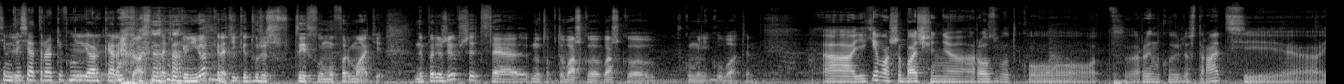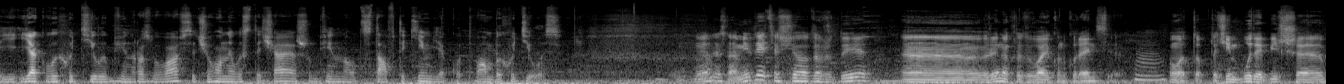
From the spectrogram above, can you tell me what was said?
70 років Е, Нью-Йоркера. е, Так, 70 років Нью-Йоркера, тільки дуже ж в тислому форматі. Не переживши це, ну тобто важко, важко комунікувати. А, яке ваше бачення розвитку от, ринку ілюстрації? Е, Як ви хотіли б він розвивався? Чого не вистачає, щоб він от, став таким, як от вам би хотілося? Ну я не знаю. Мені здається, що завжди е, ринок розвиває конкуренція. От, тобто, чим буде більше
